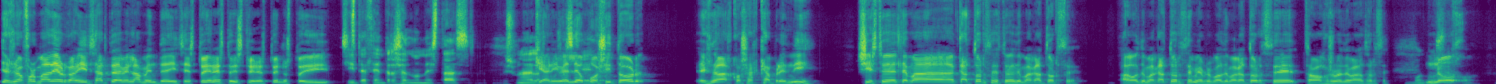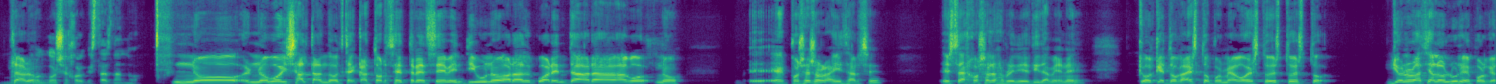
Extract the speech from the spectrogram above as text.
es una forma de organizarte también la mente. Dices, estoy en esto y estoy en esto y no estoy. Sí, te centras en donde estás. Es una que a nivel de opositor es una de las cosas que aprendí. Si estoy en el tema 14, estoy en el tema 14. Hago tema 14, me preparo el tema 14, trabajo sobre el tema 14. Buen consejo. No, claro. Buen consejo lo que estás dando. No, no voy saltando. 14, 13, 21, ahora el 40, ahora hago. No. Eh, eh, pues es organizarse. Estas cosas las aprendí de ti también, ¿eh? ¿Qué toca esto? Pues me hago esto, esto, esto yo no lo hacía los lunes porque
